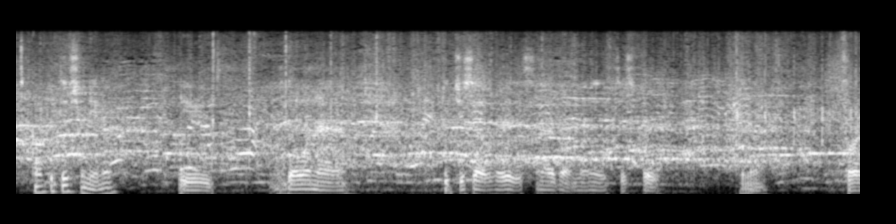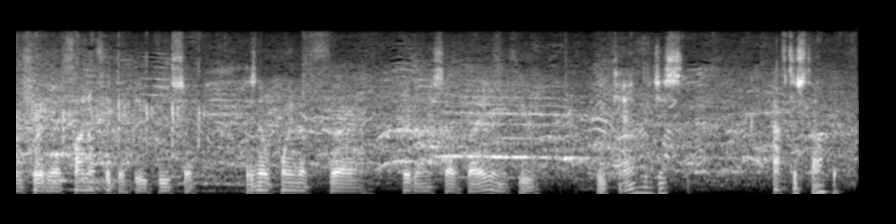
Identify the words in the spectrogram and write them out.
It's competition, you know. You, you don't wanna get yourself hurt. It's not about money. It's just for you know for for the fun of it that they do. So there's no point of uh, hurting yourself, right? And if you you can, you just have to stop it.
